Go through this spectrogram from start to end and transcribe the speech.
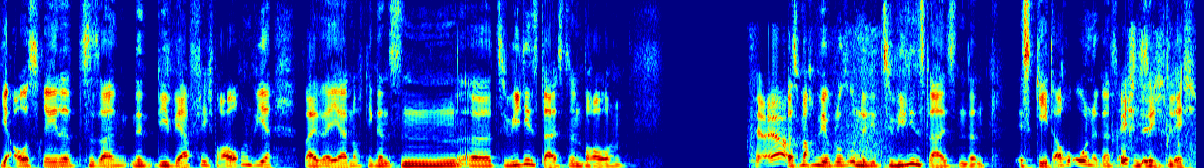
die Ausrede zu sagen, ne, die Wehrpflicht brauchen wir, weil wir ja noch die ganzen äh, Zivildienstleistenden brauchen. Ja, ja. Das machen wir bloß ohne die Zivildienstleistenden. Es geht auch ohne, ganz Richtig. offensichtlich.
